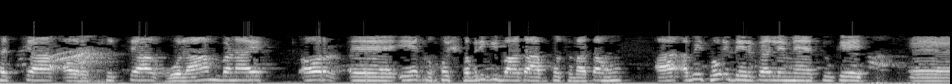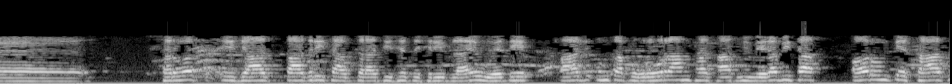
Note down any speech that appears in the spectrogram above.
سچا اور سچا غلام بنائے اور ایک خوشخبری کی بات آپ کو سناتا ہوں۔ ابھی تھوڑی دیر پہلے میں، چونکہ سروت اعجاز قادری صاحب کراچی سے تشریف لائے ہوئے تھے۔ آج ان کا پروگرام تھا، ساتھ میں میرا بھی تھا۔ اور ان کے ساتھ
